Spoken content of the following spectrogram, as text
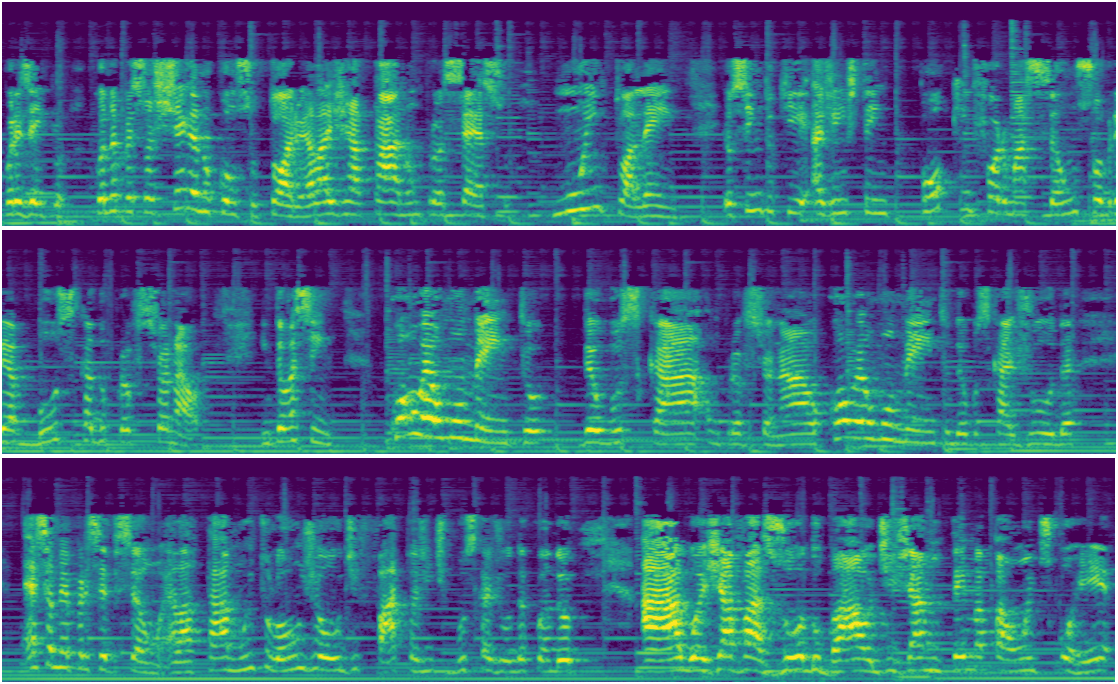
Por exemplo, quando a pessoa chega no consultório, ela já está num processo muito além. Eu sinto que a gente tem pouca informação sobre a busca do profissional. Então, assim, qual é o momento de eu buscar um profissional? Qual é o momento de eu buscar ajuda? Essa minha percepção, ela tá muito longe ou de fato a gente busca ajuda quando a água já vazou do balde, já não tem mais para onde escorrer?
